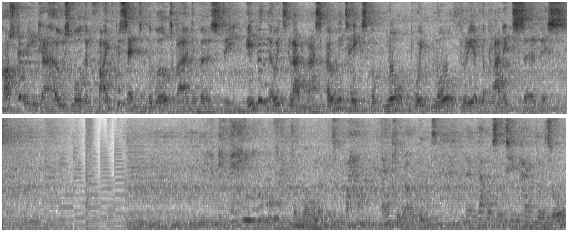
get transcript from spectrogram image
Costa Rica hosts more than 5% of the world's biodiversity, even though its landmass only takes up 0.03 of the planet's surface. A fairly normal fact from Roland. Wow, thank you, Roland. Uh, that wasn't too painful at all.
